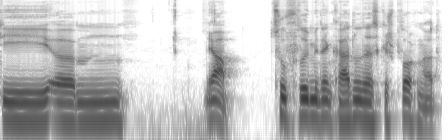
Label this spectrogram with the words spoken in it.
die ähm, ja, zu früh mit den Cardinals gesprochen hat.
